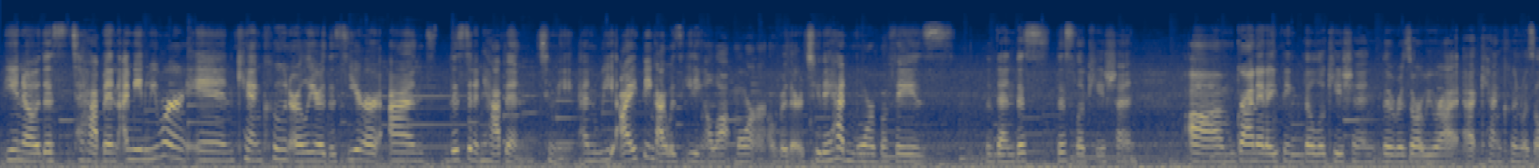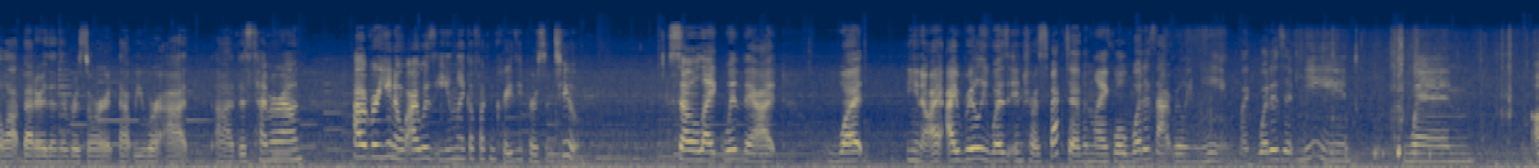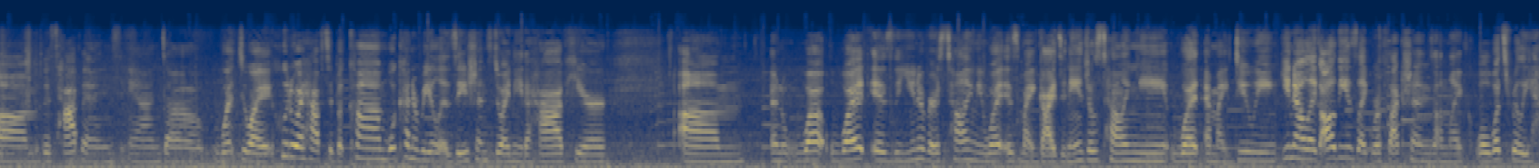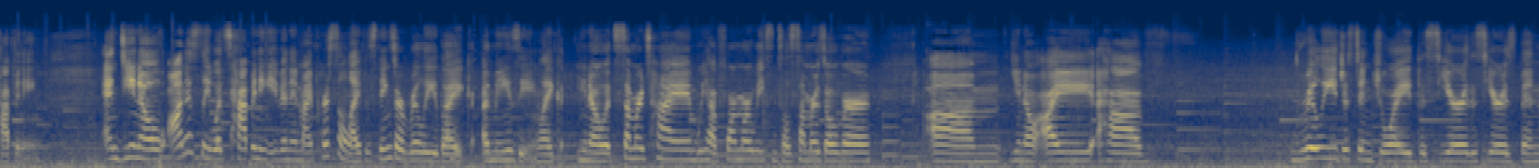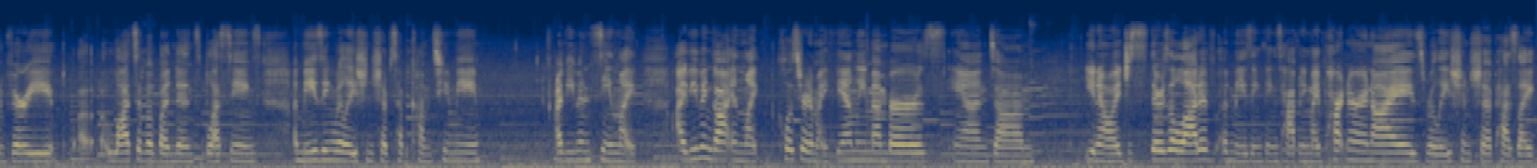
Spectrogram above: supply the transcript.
you know this to happen i mean we were in cancun earlier this year and this didn't happen to me and we i think i was eating a lot more over there too they had more buffets than this this location um, granted i think the location the resort we were at at cancun was a lot better than the resort that we were at uh, this time around. However you know i was eating like a fucking crazy person too. So like with that what you know I, I really was introspective and like well what does that really mean? Like what does it mean when um, this happens and uh, what do i who do i have to become? What kind of realizations do i need to have here? Um, and what what is the universe telling me? What is my guides and angels telling me? What am i doing? You know like all these like reflections on like well what's really happening and you know honestly what's happening even in my personal life is things are really like amazing. Like you know it's summertime. We have four more weeks until summer's over. Um you know i have really just enjoyed this year. This year has been very, uh, lots of abundance, blessings, amazing relationships have come to me. I've even seen like, I've even gotten like closer to my family members, and um, you know, I just, there's a lot of amazing things happening. My partner and I's relationship has like,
